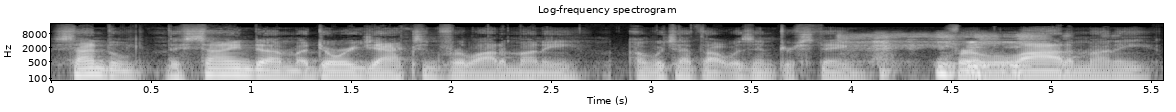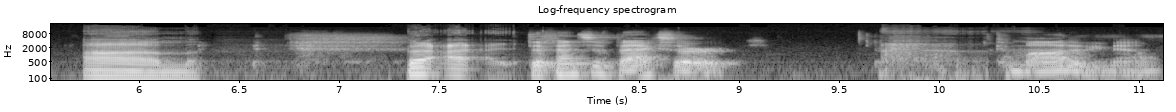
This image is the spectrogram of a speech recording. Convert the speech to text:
signed they signed um, Adoree Jackson for a lot of money, uh, which I thought was interesting for a lot of money. Um, but I, Defensive backs are commodity now.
